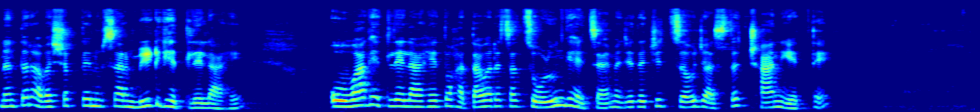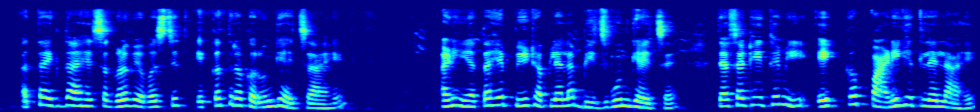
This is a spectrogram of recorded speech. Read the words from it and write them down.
नंतर आवश्यकतेनुसार मीठ घेतलेलं आहे. ओवा घेतलेला आहे तो हातावर असा चोळून घ्यायचा आहे म्हणजे त्याची चव जास्त छान येते. आता एकदा हे सगळं व्यवस्थित एकत्र करून घ्यायचं आहे. आणि आता हे पीठ आपल्याला भिजवून घ्यायचं आहे त्यासाठी इथे मी एक कप पाणी घेतलेलं आहे.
